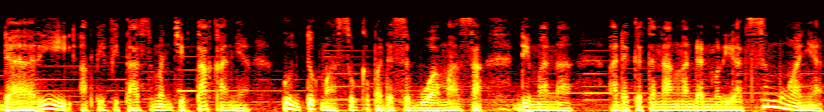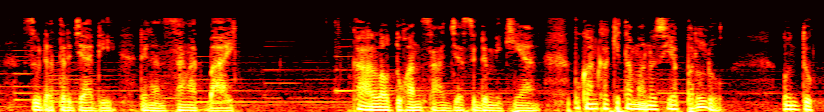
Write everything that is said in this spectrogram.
dari aktivitas menciptakannya untuk masuk kepada sebuah masa di mana ada ketenangan dan melihat semuanya sudah terjadi dengan sangat baik. Kalau Tuhan saja sedemikian, bukankah kita manusia perlu untuk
